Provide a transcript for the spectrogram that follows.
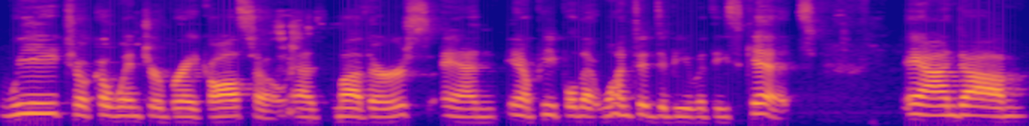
we took a winter break also as mothers and you know people that wanted to be with these kids. And um,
